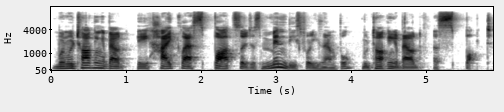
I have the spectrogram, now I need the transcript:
When we're talking about a high class spot, such as Mindy's, for example, we're talking about a spot.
